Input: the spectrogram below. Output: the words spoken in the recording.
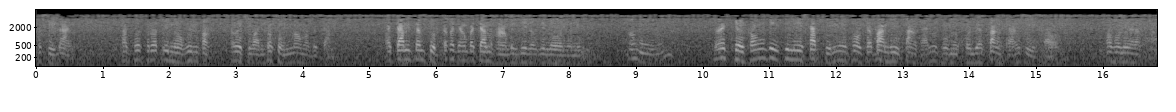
ทั้งสี่ด้านถ้าพุทธรถวินโนวินปักพระเวสสุวรรณก็ส่งน้องมาประจำประจำจำจุดแล้วก็ยังประจำห่างเป็นกิโลกิโลอย่างนี้โอ้โห ในเขตของที่ที่มีทรัพย์สินนี่พวกชาวบ้านที่ตั้งศาลพระภูมิควรจะตั้งศาลสี่เสาเพราะพวกนี้รักษา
